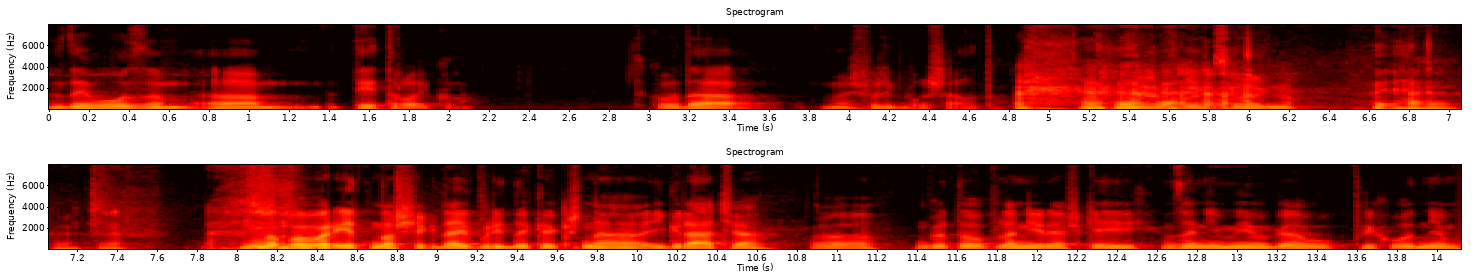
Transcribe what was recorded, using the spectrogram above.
zdaj vozim um, te trojko. Tako da imaš veliko boljši avto. Ja, Volkswagen. No, pa verjetno še kdaj pride kakšna igrača, uh, gotovo planiraš kaj zanimivega v prihodnjem.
